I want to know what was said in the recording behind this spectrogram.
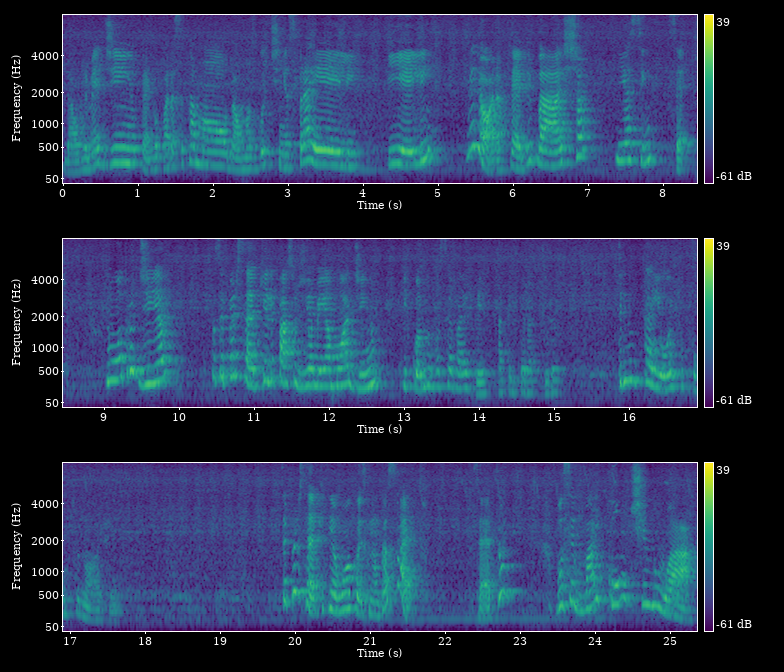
dá o remedinho, pega o paracetamol, dá umas gotinhas para ele e ele melhora. A febre baixa e assim segue. No outro dia, você percebe que ele passa o dia meio amoadinho e quando você vai ver a temperatura 38.9. Você percebe que tem alguma coisa que não está certo, certo? Você vai continuar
